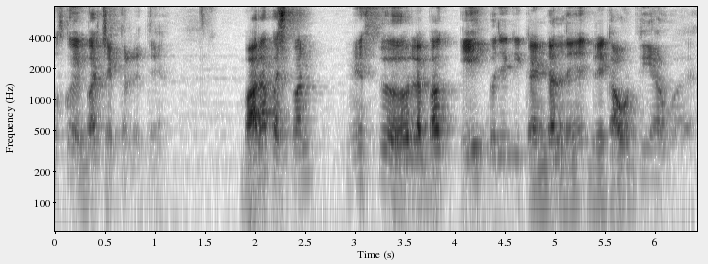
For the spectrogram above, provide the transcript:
उसको एक बार चेक कर लेते हैं। बारह पचपन मीन्स लगभग एक बजे की कैंडल ने ब्रेकआउट दिया हुआ है।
